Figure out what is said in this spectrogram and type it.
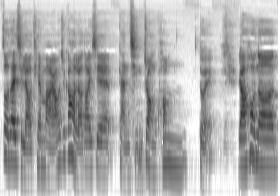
坐在一起聊天嘛，然后就刚好聊到一些感情状况，对。然后呢，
